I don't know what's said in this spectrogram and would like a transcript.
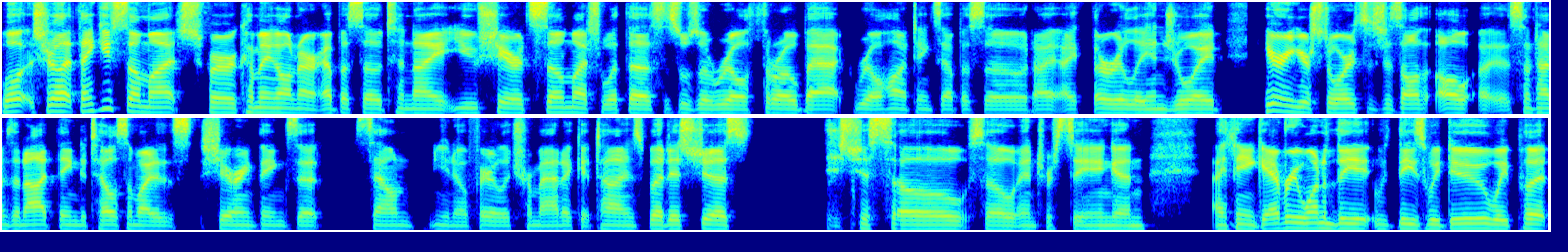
Well Shirlette thank you so much for coming on our episode tonight. You shared so much with us. This was a real throwback real hauntings episode. I, I thoroughly enjoyed hearing your stories. It's just all, all uh, sometimes an odd thing to tell somebody that's sharing things that sound you know fairly traumatic at times but it's just it's just so so interesting and i think every one of the these we do we put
